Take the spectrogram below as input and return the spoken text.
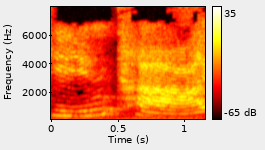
平躺。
